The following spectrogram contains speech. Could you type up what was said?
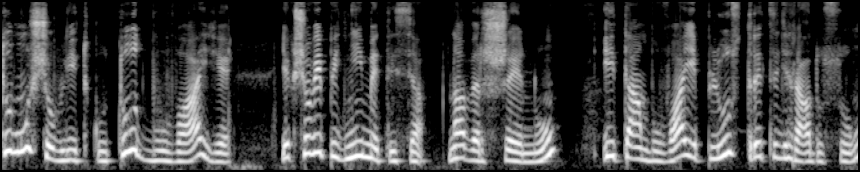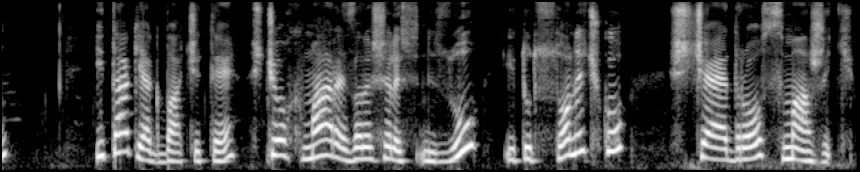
Тому що влітку тут буває, якщо ви підніметеся на вершину, і там буває плюс 30 градусів. І так, як бачите, що хмари залишились внизу, і тут сонечко щедро смажить.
